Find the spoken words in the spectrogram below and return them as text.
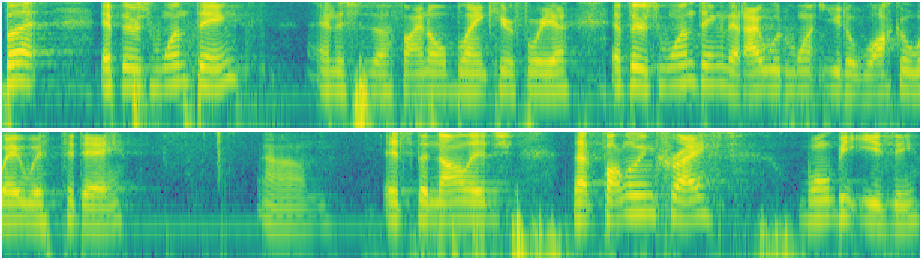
But if there's one thing and this is a final blank here for you. If there's one thing that I would want you to walk away with today, um, it's the knowledge that following Christ won't be easy,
